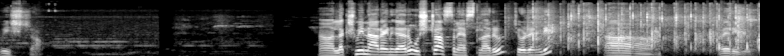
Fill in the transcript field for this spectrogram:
విశ్రామ్ లక్ష్మీనారాయణ గారు ఉష్ట్రాసన వేస్తున్నారు. చూడండి. వెరీ గుడ్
